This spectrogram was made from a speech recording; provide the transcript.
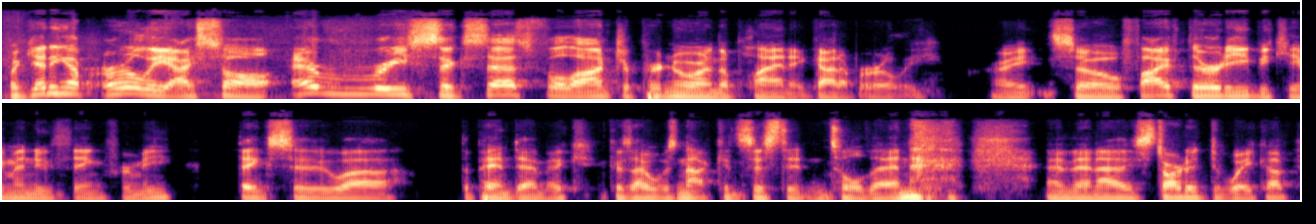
But getting up early, I saw every successful entrepreneur on the planet got up early, right? So 5:30 became a new thing for me, thanks to uh, the pandemic, because I was not consistent until then. and then I started to wake up.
